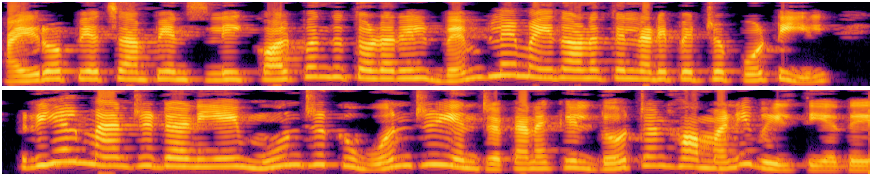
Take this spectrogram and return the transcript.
ஐரோப்பிய சாம்பியன்ஸ் லீக் கால்பந்து தொடரில் வெம்ப்ளே மைதானத்தில் நடைபெற்ற போட்டியில் ரியல் மேட்ரிட் அணியை மூன்றுக்கு ஒன்று என்ற கணக்கில் டோட்டன்ஹாம் அணி வீழ்த்தியது.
